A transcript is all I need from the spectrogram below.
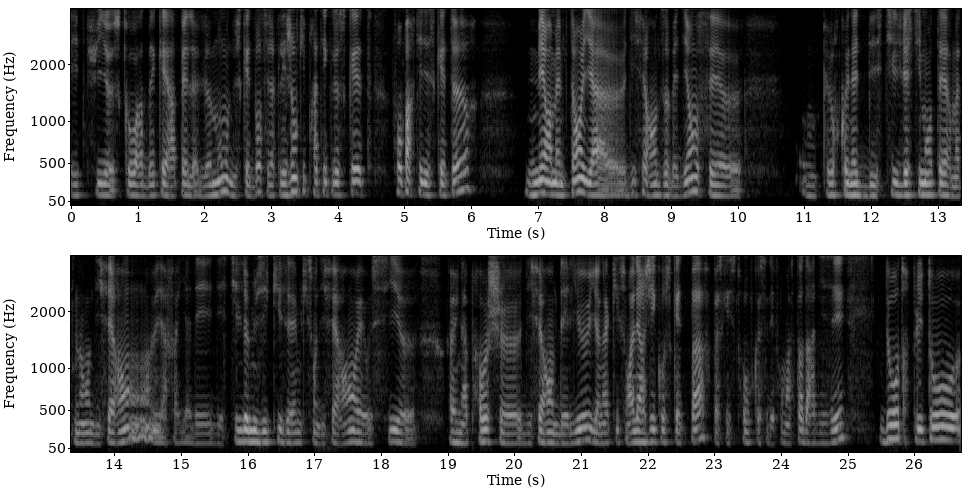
Et puis euh, ce qu'Howard Becker appelle le monde du skateboard, c'est-à-dire que les gens qui pratiquent le skate font partie des skateurs, mais en même temps, il y a euh, différentes obédiences et euh, on peut reconnaître des styles vestimentaires maintenant différents. Il y a, enfin, il y a des, styles de musique qu'ils aiment qui sont différents et aussi euh, une approche différente des lieux. Il y en a qui sont allergiques au skatepark parce qu'il se trouve que c'est des formats standardisés. D'autres plutôt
